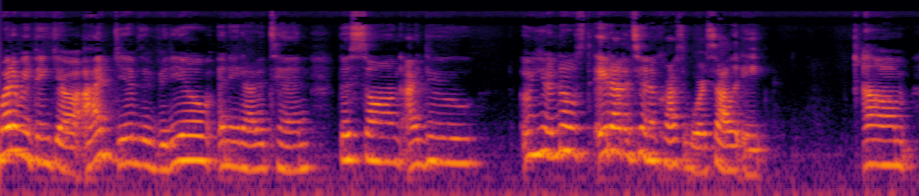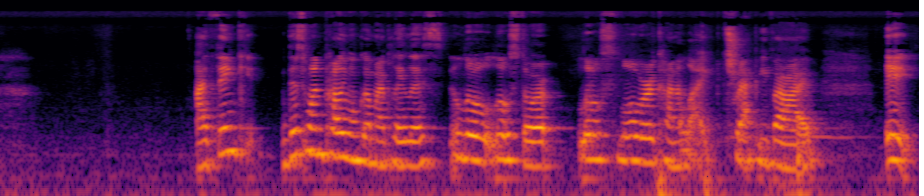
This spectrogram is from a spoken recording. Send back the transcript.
what do we think y'all i give the video an 8 out of 10 the song i do oh you know, eight out of ten across the board, solid eight. Um, I think this one probably won't go on my playlist. A little, little store, little slower, kind of like trappy vibe. It,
